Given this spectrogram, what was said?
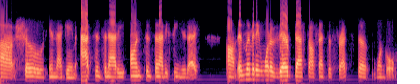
uh, showed in that game at Cincinnati on Cincinnati Senior Day, um, and limiting one of their best offensive threats to one goal.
